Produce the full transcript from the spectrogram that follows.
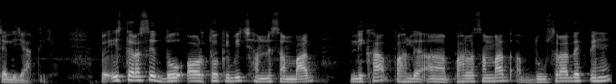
चली जाती है। तो इस तरह से दो औरतों के बीच हमने संवाद लिखा। पहले पहला संवाद, अब दूसरा देखते हैं।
